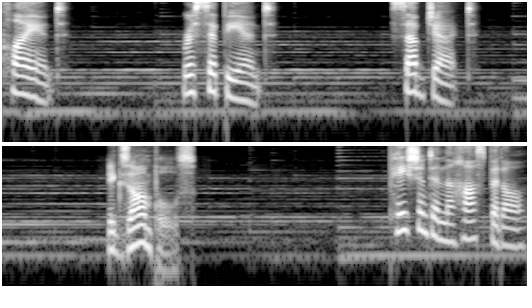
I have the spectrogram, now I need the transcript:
Client. Recipient. Subject. Examples. Patient in the hospital.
